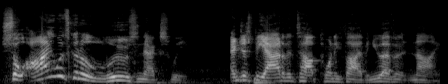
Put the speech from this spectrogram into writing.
So Iowa's going to lose next week and just be out of the top 25, and you have it at nine.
